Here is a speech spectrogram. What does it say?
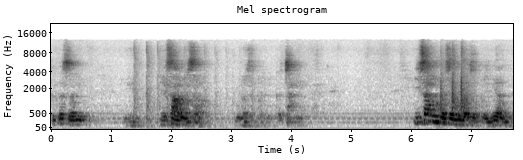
그것은 이 싸움에서 무너져 버리는 끝장입니다. 이 싸움에서 무너져 버리면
